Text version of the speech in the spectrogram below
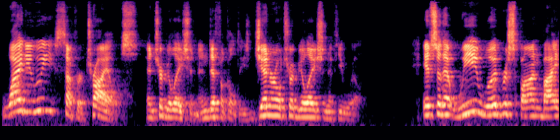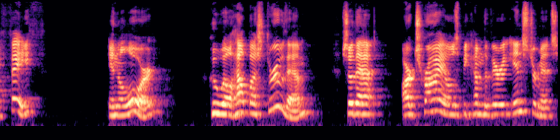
Why do we suffer trials and tribulation and difficulties? General tribulation, if you will. It's so that we would respond by faith in the Lord, who will help us through them, so that our trials become the very instruments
